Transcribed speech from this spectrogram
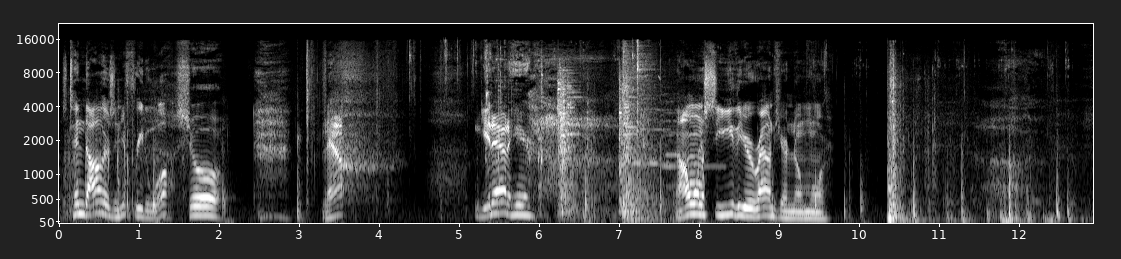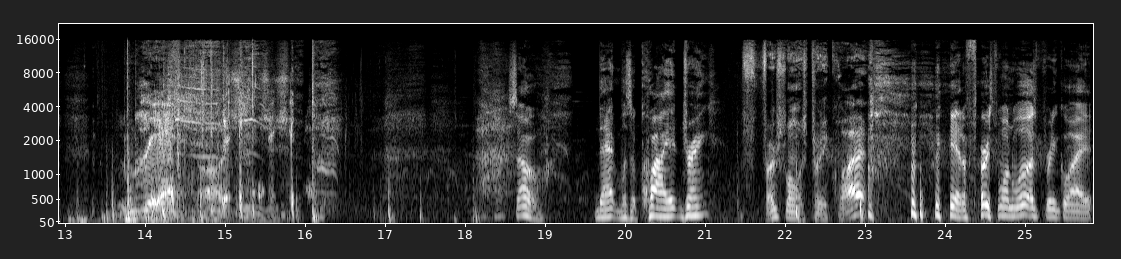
it's ten dollars and you're free to walk. Sure. Now, get out of here. I don't want to see either of you around here no more. So, that was a quiet drink? First one was pretty quiet. yeah, the first one was pretty quiet.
